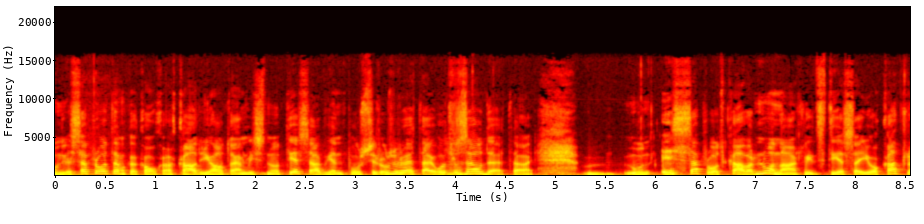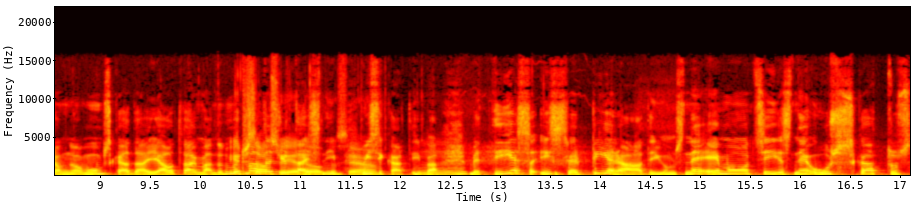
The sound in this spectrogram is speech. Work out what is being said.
Un ir saprotami, ka kaut kā, kādu jautājumu risinot tiesā, viena puse ir uzvarētāja, otra mm -hmm. zaudētāja. Un es saprotu, kā var nonākt līdz tiesai, jo katram no mums kādā jautājumā nu, ir, man tas ir taisnība. Visi kārtībā. Mm -hmm. Bet tiesa izsver pierādījumus, ne emocijas, ne uzskatus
